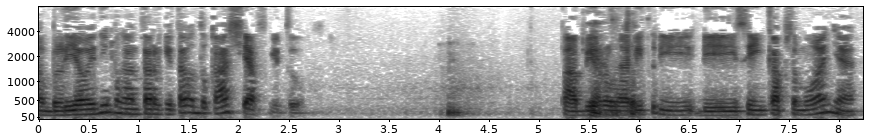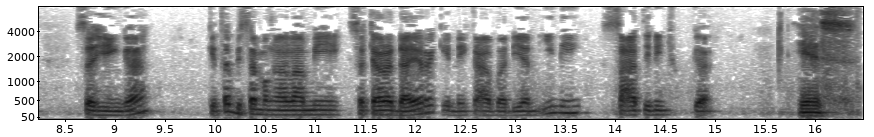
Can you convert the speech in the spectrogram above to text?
uh, beliau ini mengantar kita untuk kasyaf gitu. Tabir yeah, rohani itu di, disingkap semuanya sehingga kita bisa mengalami secara direct ini keabadian ini saat ini juga. Yes,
